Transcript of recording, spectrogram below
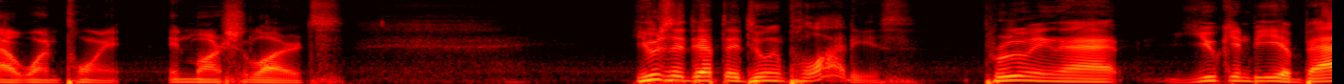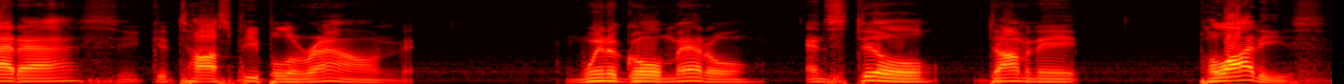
at one point in martial arts? He was adept at doing Pilates, proving that you can be a badass, you could toss people around, win a gold medal, and still dominate Pilates.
